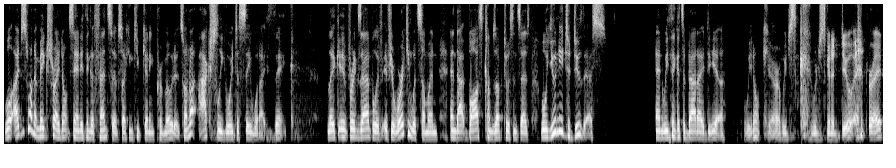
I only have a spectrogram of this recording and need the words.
well, I just want to make sure I don't say anything offensive so I can keep getting promoted. So I'm not actually going to say what I think. Like, if, for example, if, if you're working with someone and that boss comes up to us and says, Well, you need to do this, and we think it's a bad idea, we don't care. We just, we're just going to do it, right?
